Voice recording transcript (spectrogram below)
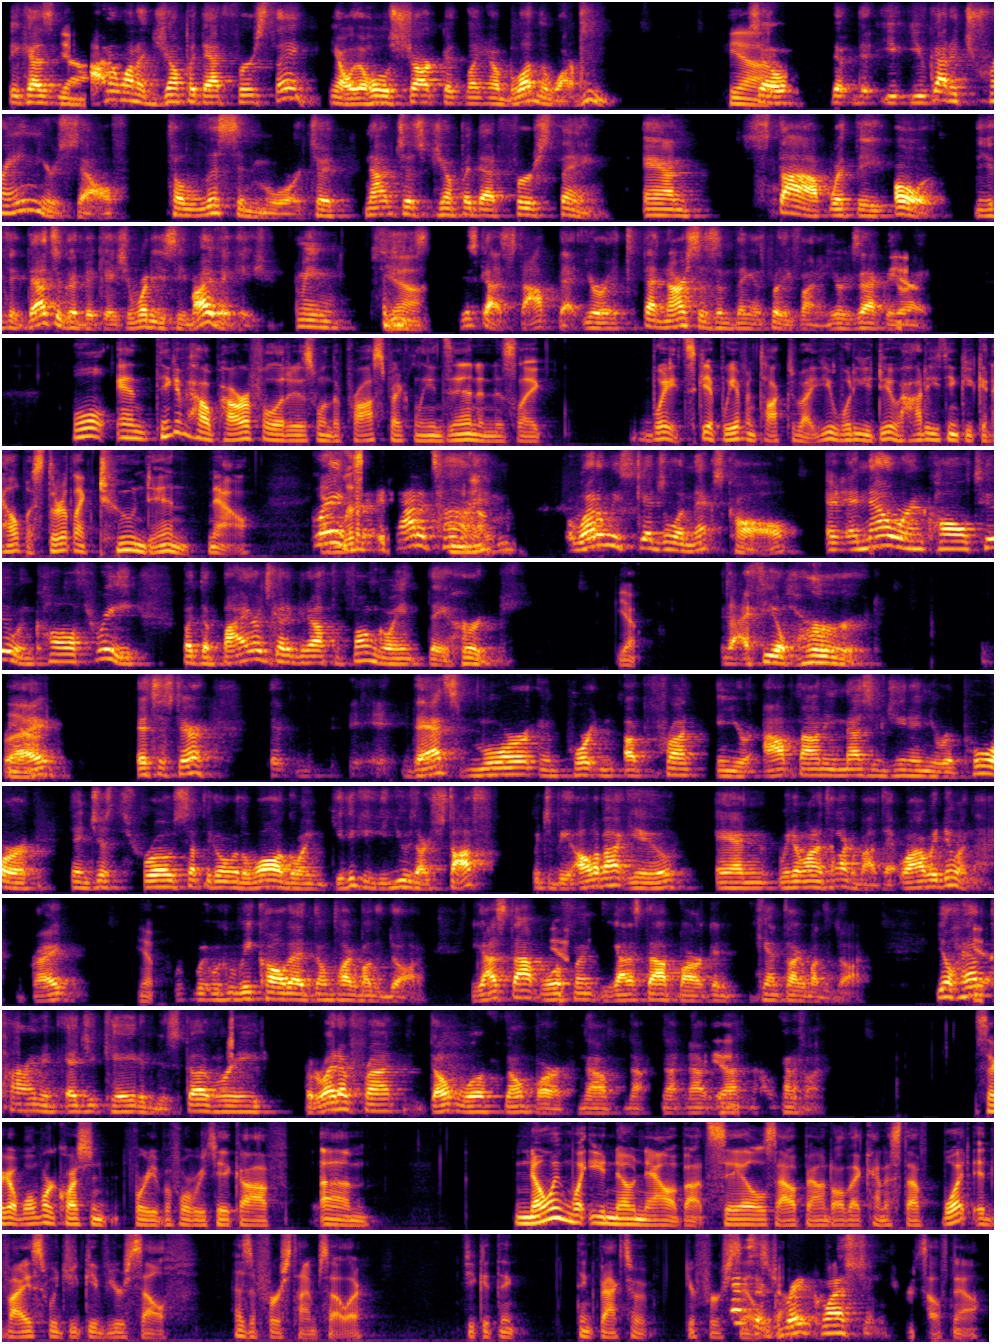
because yeah. I don't want to jump at that first thing. You know, the whole shark, like you know, blood in the water. Hmm. Yeah. So the, the, you, you've got to train yourself to listen more, to not just jump at that first thing and stop with the, oh, do you think that's a good vacation? What do you see my vacation? I mean, geez, yeah. You just got to stop that. You're that narcissism thing is pretty funny. You're exactly yeah. right. Well, and think of how powerful it is when the prospect leans in and is like, "Wait, Skip, we haven't talked about you. What do you do? How do you think you can help us?" They're like tuned in now. Great, it's out of time. Why don't we schedule a next call? And, and now we're in call two and call three, but the buyer's got to get off the phone going, they heard me. Yep. I feel heard, right? Yeah. It's a stare. It, it, that's more important up front in your outbounding messaging and your rapport than just throw something over the wall going, do you think you could use our stuff? Which would be all about you. And we don't want to talk about that. Why are we doing that? Right. Yep. We, we, we call that don't talk about the dog. You got to stop wolfing. Yep. You got to stop barking. You can't talk about the dog. You'll have time and educate and discovery, but right up front, don't woof, don't bark. No, not, not, not, yeah. not, not kind of fun. So I got one more question for you before we take off. Um, knowing what you know now about sales, outbound, all that kind of stuff, what advice would you give yourself as a first time seller? If you could think think back to your first That's sales a job. great question. Yourself now.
